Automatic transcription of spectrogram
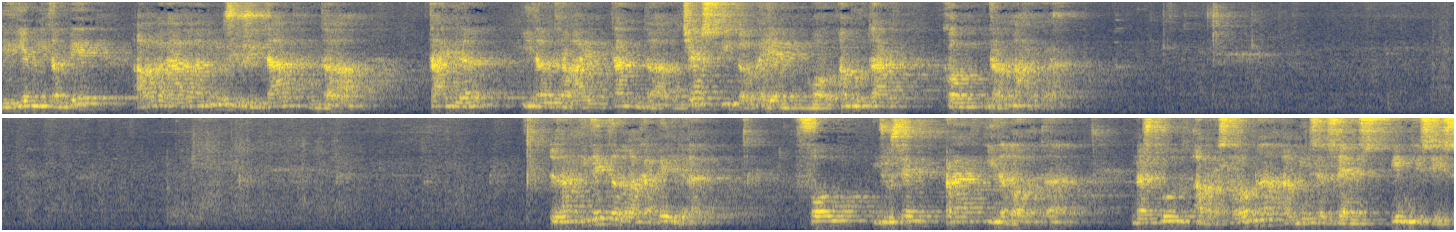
diríem i també a la vegada la minuciositat de la talla i del treball tant del jaspi, que el veiem molt embrutat, com del marbre. L'arquitecte de la capella fou Josep Prat i de l'Horta, nascut a Barcelona el 1726.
